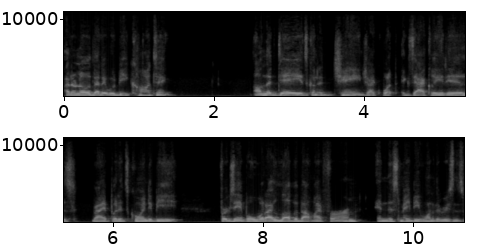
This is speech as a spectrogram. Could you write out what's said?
I don't know that it would be content. On the day, it's going to change, like what exactly it is, right? But it's going to be, for example, what I love about my firm, and this may be one of the reasons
